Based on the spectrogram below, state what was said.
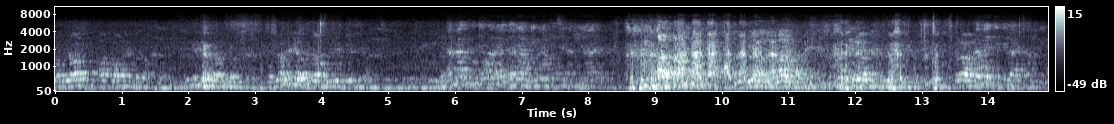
ကကြောင့်အကောင်းတဲ့ဘာလို့ဖြစ်ဒီနေ့ကတော့ကြောင့်ကြောင့်လေးကတော့ကြောင့်ဒီနေ့ဖြစ်ချင်တယ်ဒါမှမဟုတ်တော့ယောက်ျားလေးမိန်းကလေးဖြစ်နေတာများတယ်ဒီကလည်းလာပါတယ်အဲ့ဒါ ။ဒါပေမဲ့ဒီဒီပါချောင်းနေတယ်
